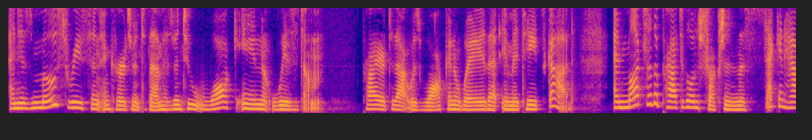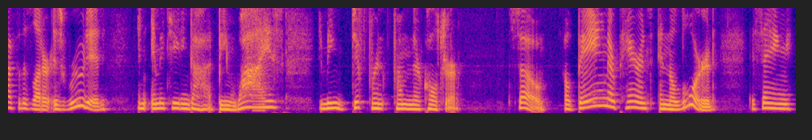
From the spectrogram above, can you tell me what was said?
And his most recent encouragement to them has been to walk in wisdom. Prior to that was walk in a way that imitates God. And much of the practical instruction in the second half of this letter is rooted in imitating God, being wise and being different from their culture. So, obeying their parents in the Lord is saying,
